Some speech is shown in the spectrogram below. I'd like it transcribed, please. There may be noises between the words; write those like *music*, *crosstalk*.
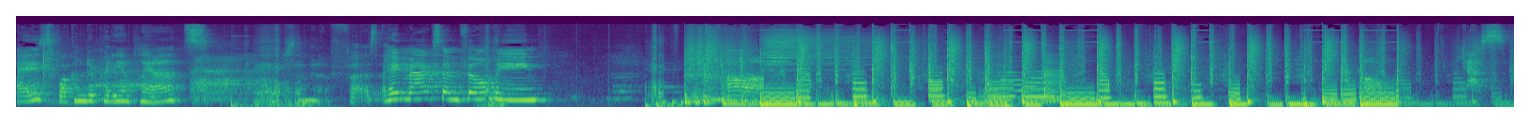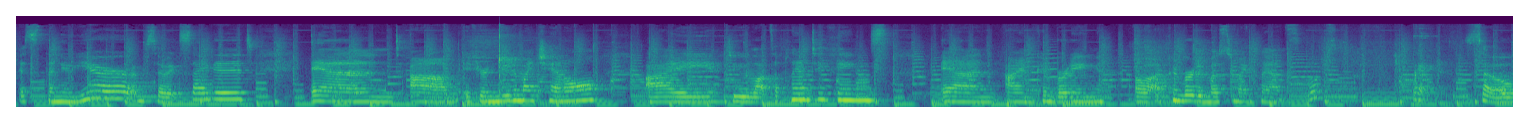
guys, welcome to Pretty in Plants. So I'm gonna fuzz. Hey Max, I'm filming. Um, um, yes, it's the new year. I'm so excited. And um, if you're new to my channel, I do lots of planty things and I'm converting, oh, I've converted most of my plants. Whoops. So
